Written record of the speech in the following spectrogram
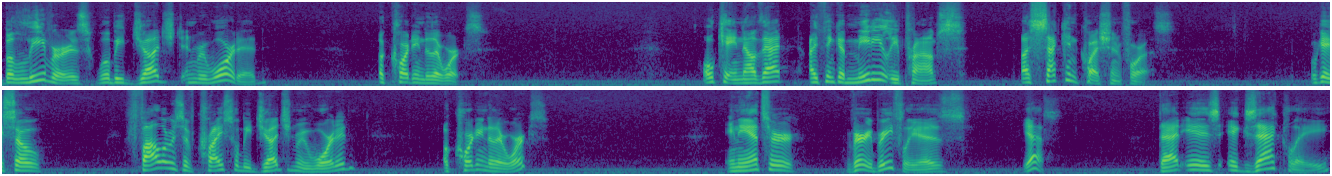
believers will be judged and rewarded according to their works. Okay, now that I think immediately prompts a second question for us. Okay, so followers of Christ will be judged and rewarded according to their works? And the answer, very briefly, is yes. That is exactly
